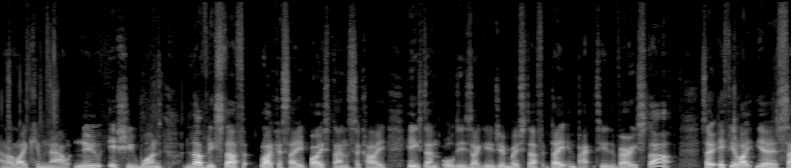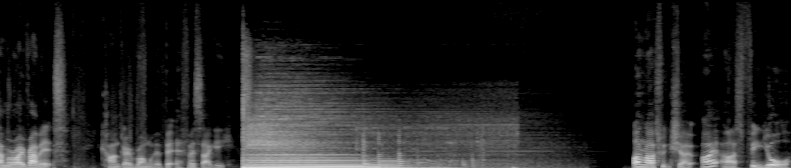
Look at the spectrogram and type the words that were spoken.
and I like him now. New issue one, lovely stuff. Like I say, by Stan Sakai. He's done all the Usagi Yojimbo stuff dating back to the very start. So if you like your samurai rabbits, can't go wrong with a bit of Usagi. On last week's show, I asked for your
